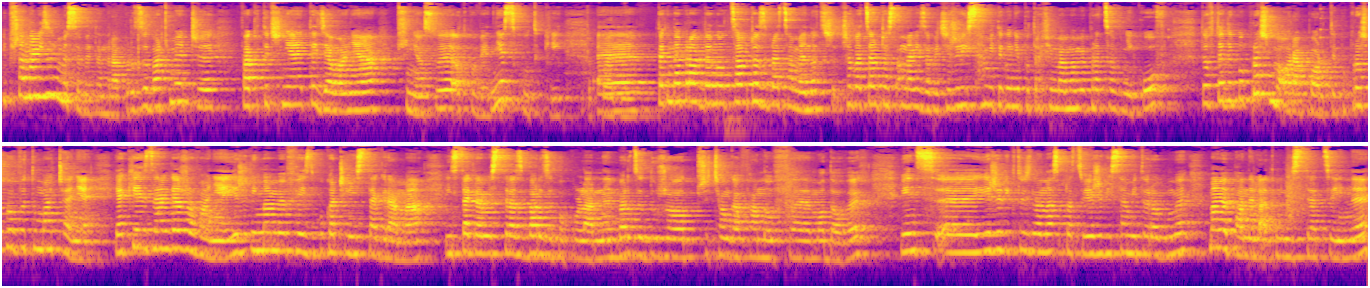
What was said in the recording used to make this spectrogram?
i przeanalizujmy sobie ten raport. Zobaczmy, czy faktycznie te działania przyniosły odpowiednie skutki. E, tak naprawdę no, cały czas wracamy, no, trzeba cały czas analizować. Jeżeli sami tego nie potrafimy, a mamy pracowników, to wtedy poprośmy o raporty, poprośmy o wytłumaczenie, jakie jest zaangażowanie. Jeżeli mamy Facebooka czy Instagrama, Instagram jest teraz bardzo popularny, bardzo dużo przyciąga fanów e, modowych, więc e, jeżeli ktoś dla nas pracuje, jeżeli sami to robimy, mamy panel administracyjny,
